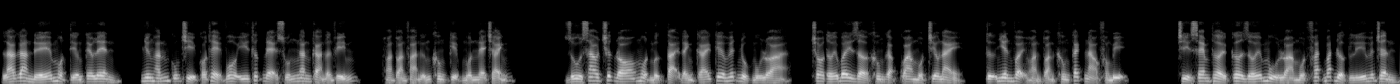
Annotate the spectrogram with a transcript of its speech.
Lá gan đế một tiếng kêu lên, nhưng hắn cũng chỉ có thể vô ý thức đệ xuống ngăn cản đơn phím, hoàn toàn phản ứng không kịp muốn né tránh. Dù sao trước đó một mực tại đánh cái kêu huyết nhục mù loà cho tới bây giờ không gặp qua một chiêu này, tự nhiên vậy hoàn toàn không cách nào phòng bị. Chỉ xem thời cơ giới mù loà một phát bắt được lý huyết chân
